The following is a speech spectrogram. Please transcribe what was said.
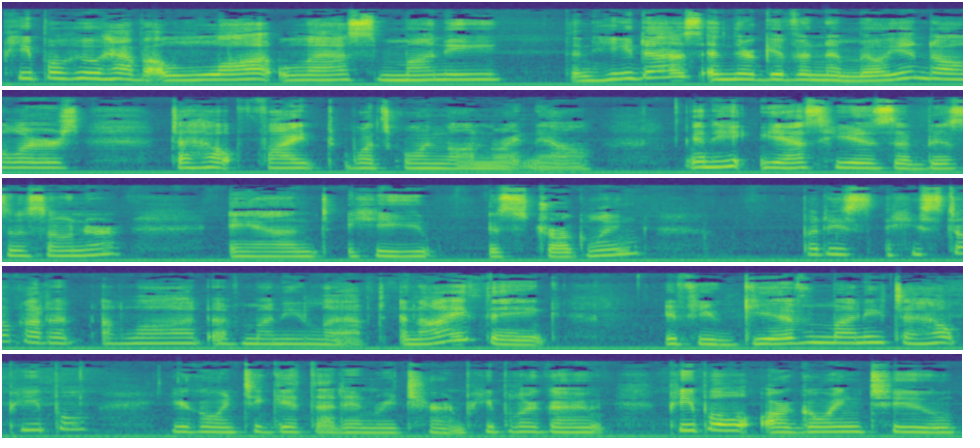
people who have a lot less money than he does, and they're given a million dollars to help fight what's going on right now. And he, yes, he is a business owner and he is struggling, but he's he's still got a, a lot of money left. And I think if you give money to help people, you're going to get that in return. People are going people are going to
